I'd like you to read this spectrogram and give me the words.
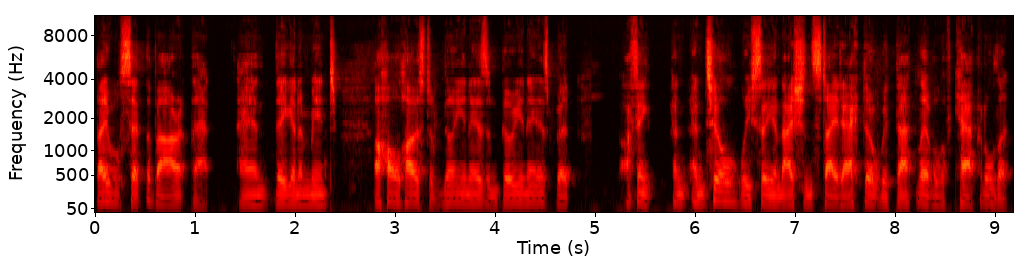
they will set the bar at that. And they're going to mint a whole host of millionaires and billionaires. But I think until we see a nation state actor with that level of capital that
